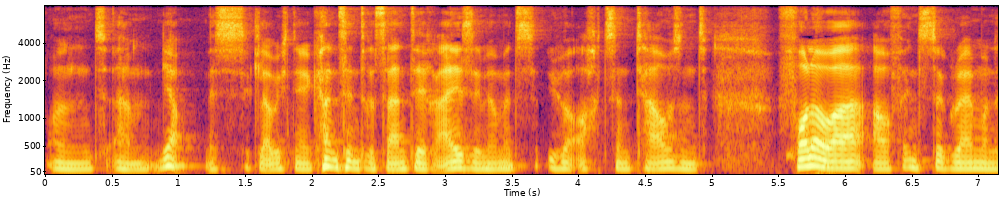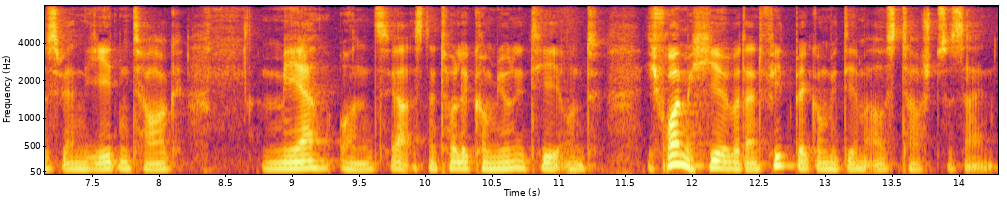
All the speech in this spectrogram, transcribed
Und ähm, ja, das ist, glaube ich, eine ganz interessante Reise. Wir haben jetzt über 18.000 Follower auf Instagram und es werden jeden Tag mehr. Und ja, es ist eine tolle Community und ich freue mich hier über dein Feedback und mit dir im Austausch zu sein.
